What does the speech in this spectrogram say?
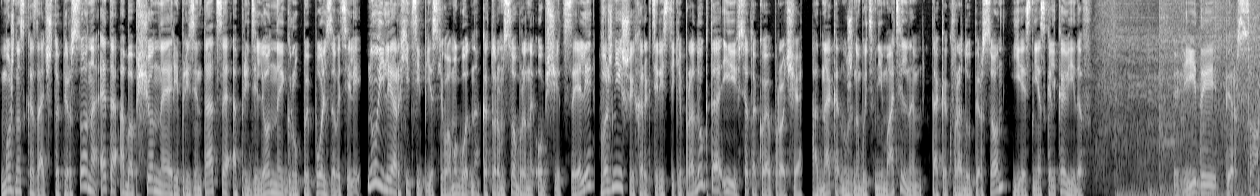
можно сказать, что персона – это обобщенная репрезентация определенной группы пользователей, ну или архетип, если вам угодно, в котором собраны общие цели, важнейшие характеристики продукта и все такое прочее. Однако нужно быть внимательным, так как в роду персон есть несколько видов. Виды персон.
